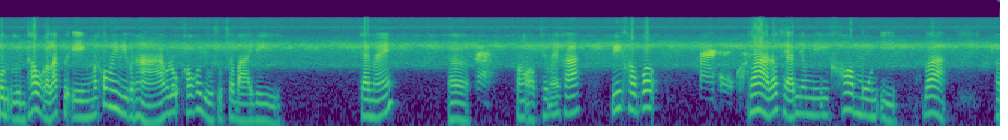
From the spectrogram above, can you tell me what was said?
คนอื่นเท่ากับรักตัวเอง มันก็ไม่มีปัญหาเขาก็อยู่สุขสบายดี ใช่ไหมเออค่ะฟังออกใช่ไหมคะ นี่เขาก็ฟังออกค่ะถ้าแล้วแถมยังมีข้อมูลอีกว่า เออ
